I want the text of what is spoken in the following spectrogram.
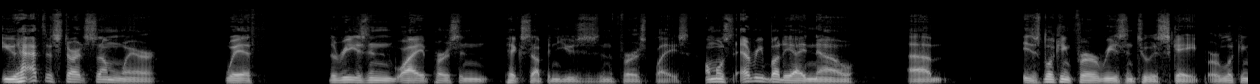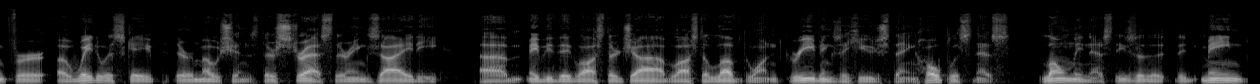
you have to start somewhere with the reason why a person picks up and uses in the first place. Almost everybody I know um, is looking for a reason to escape or looking for a way to escape their emotions, their stress, their anxiety um, maybe they lost their job, lost a loved one. Grieving's a huge thing. Hopelessness, loneliness. These are the, the main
